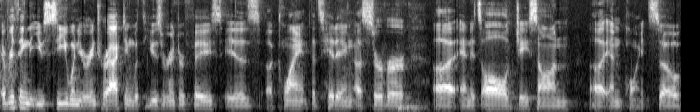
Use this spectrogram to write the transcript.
everything that you see when you're interacting with the user interface is a client that's hitting a server, uh, and it's all JSON uh, endpoints. So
